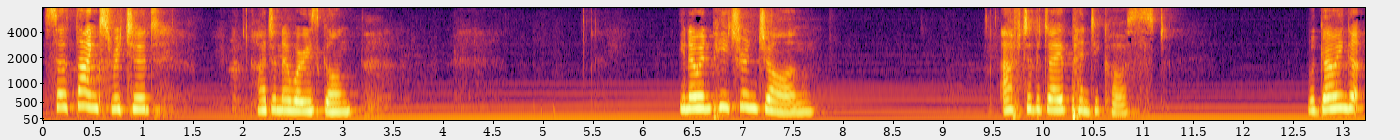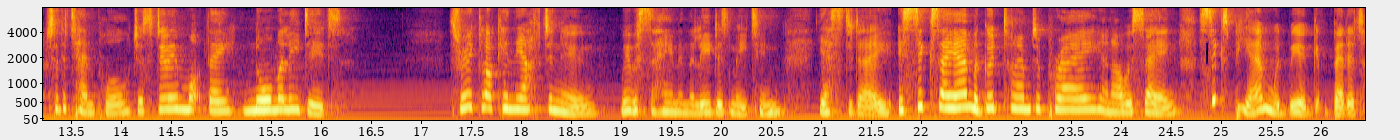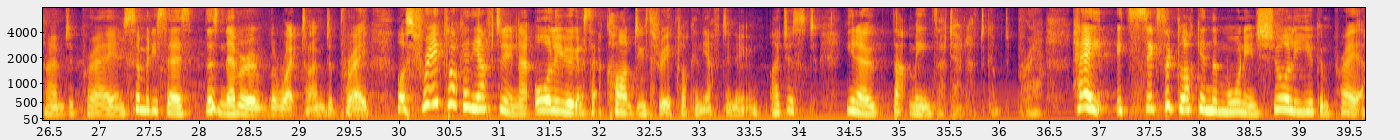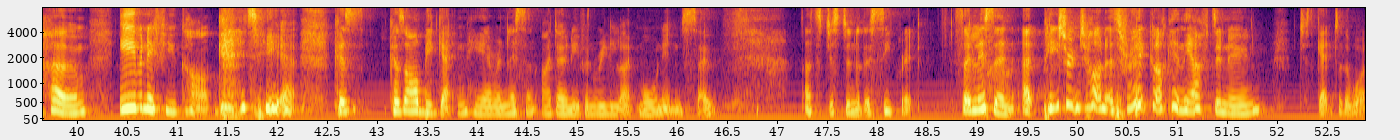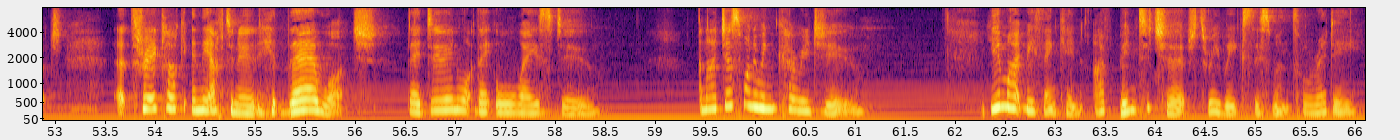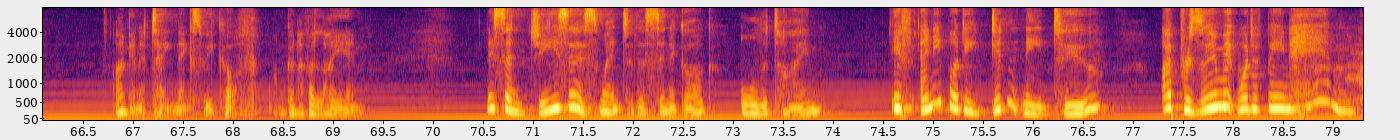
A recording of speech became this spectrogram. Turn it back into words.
So thanks, Richard. I don't know where he's gone. You know, when Peter and John after the day of Pentecost, were going up to the temple, just doing what they normally did. Three o'clock in the afternoon, we were saying in the leaders' meeting yesterday, is 6 a.m. a good time to pray? And I was saying 6 p.m. would be a better time to pray. And somebody says, there's never the right time to pray. Well, it's 3 o'clock in the afternoon. Now, all of you are going to say, I can't do 3 o'clock in the afternoon. I just, you know, that means I don't have to come to prayer. Hey, it's 6 o'clock in the morning. Surely you can pray at home, even if you can't get here. Because because I'll be getting here. And listen, I don't even really like mornings. So that's just another secret. So listen, at Peter and John at three o'clock in the afternoon, just get to the watch. At three o'clock in the afternoon, hit their watch. They're doing what they always do. And I just want to encourage you. You might be thinking, I've been to church three weeks this month already. I'm going to take next week off. I'm going to have a lie in. Listen, Jesus went to the synagogue all the time. If anybody didn't need to, I presume it would have been him.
